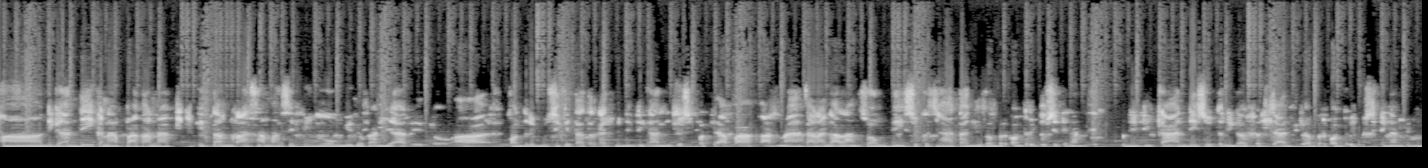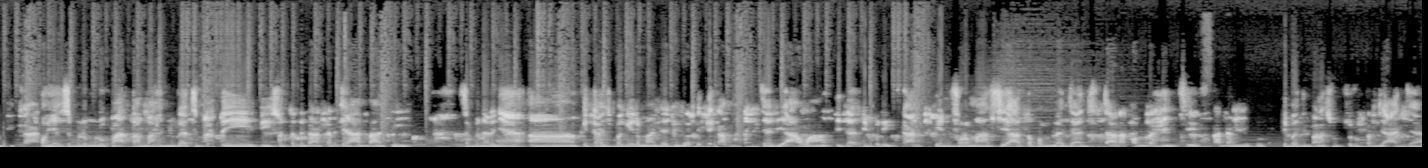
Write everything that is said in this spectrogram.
uh, diganti. Kenapa? Karena kita merasa masih bingung gitu kan di hari itu. Uh, kontribusi kita terkait pendidikan itu seperti apa? Karena secara nggak langsung di isu kesehatan juga berkontribusi dengan pendidikan, di isu tenaga kerjaan juga berkontribusi dengan pendidikan. Oh ya, sebelum lupa tambahan juga seperti di isu tenaga kerjaan tadi, sebenarnya uh, kita sebagai remaja juga ketika bekerja di awal tidak diberikan informasi atau pembelajaran secara komprehensif. Kadang itu tiba-tiba langsung suruh kerja aja.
